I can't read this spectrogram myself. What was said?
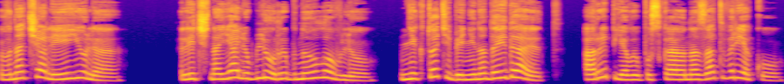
в начале июля. Лично я люблю рыбную ловлю, Никто тебе не надоедает, а рыб я выпускаю назад в реку.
